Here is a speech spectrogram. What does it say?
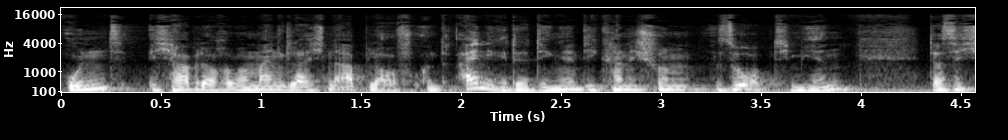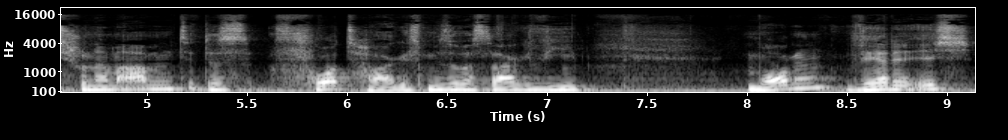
und ich habe da auch immer meinen gleichen Ablauf. Und einige der Dinge, die kann ich schon so optimieren, dass ich schon am Abend des Vortages mir sowas sage wie, morgen werde ich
